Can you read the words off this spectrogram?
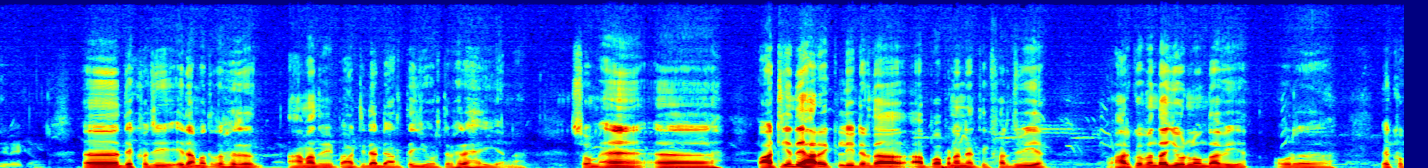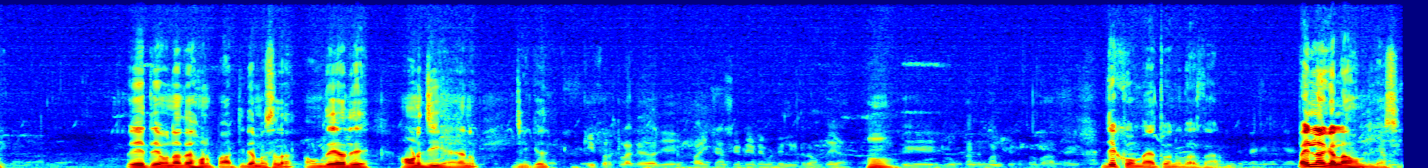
ਜ਼ਿਲ੍ਹੇ ਚ। ਆਉਣ ਅ, ਦੇਖੋ ਜੀ ਇਹਦਾ ਮਤਲਬ ਫਿਰ ਆਮ ਆਦਮੀ ਪਾਰਟੀ ਦਾ ਡਰ ਤੇ ਜ਼ੋਰ ਤੇ ਫਿਰ ਹੈ ਹੀ ਆ ਨਾ। ਸੋ ਮੈਂ ਪਾਰਟੀਆਂ ਦੇ ਹਰ ਇੱਕ ਲੀਡਰ ਦਾ ਆਪੋ ਆਪਣਾ ਨੈਤਿਕ ਫਰਜ਼ ਵੀ ਹੈ ਹਰ ਕੋਈ ਬੰਦਾ ਜ਼ੋਰ ਲਾਉਂਦਾ ਵੀ ਹੈ ਔਰ ਦੇਖੋ ਇਹ ਤੇ ਉਹਨਾਂ ਦਾ ਹੁਣ ਪਾਰਟੀ ਦਾ ਮਸਲਾ ਆਉਂਦੇ ਆ ਤੇ ਹੁਣ ਜੀ ਆਇਆਂ ਨੂੰ। ਠੀਕ ਹੈ। ਕੀ ਫ਼ਰਕ ਲੱਗੇਗਾ ਜੇ ਬਾਈ ਚਾਂਸ ਏਡੇ ਵੱਡੇ ਲੀਡਰ ਆਉਂਦੇ ਆ? ਹੂੰ। ਤੇ ਲੋਕਾਂ ਦੇ ਮਨ ਤੇ ਪ੍ਰਭਾਵ ਪਏਗਾ ਦੇਖੋ ਮੈਂ ਤੁਹਾਨੂੰ ਦੱਸਦਾ। ਪਹਿਲਾਂ ਗੱਲਾਂ ਹੁੰਦੀਆਂ ਸੀ।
